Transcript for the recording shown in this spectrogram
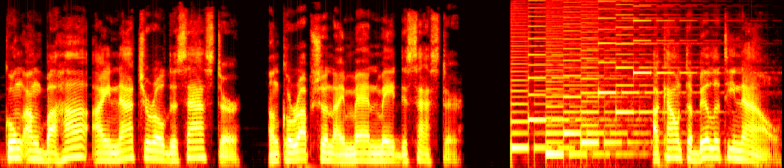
kung ang baha ay natural disaster, ang corruption ay man-made disaster. Accountability now.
